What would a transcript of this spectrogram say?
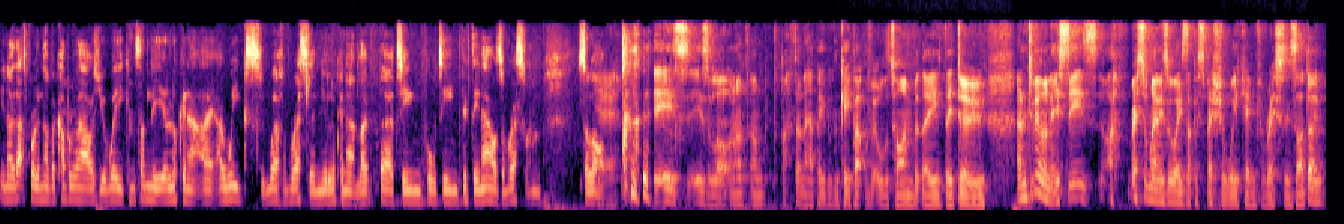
you know that's probably another couple of hours your week, and suddenly you're looking at a, a week's worth of wrestling. You're looking at like 13, 14, 15 hours of wrestling. It's a lot. Yeah, it is it is a lot, and I, I'm, I don't know how people can keep up with it all the time, but they, they do. And to be honest, it is uh, WrestleMania is always like a special weekend for wrestling, so I don't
